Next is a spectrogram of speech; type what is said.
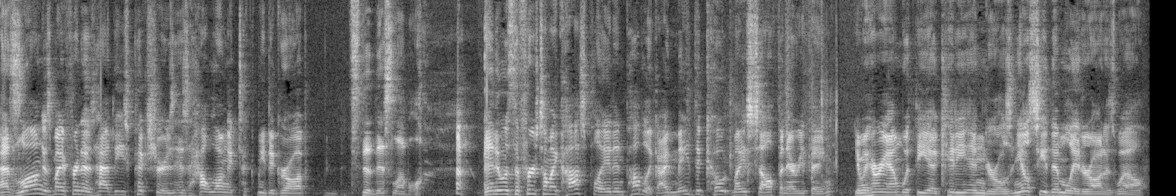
As long as my friend has had these pictures is how long it took me to grow up to this level. And it was the first time I cosplayed in public. I made the coat myself and everything. You know, here I am with the uh, Kitty In girls, and you'll see them later on as well.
